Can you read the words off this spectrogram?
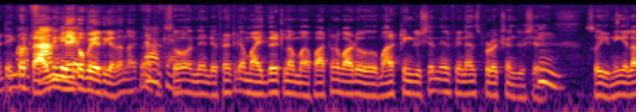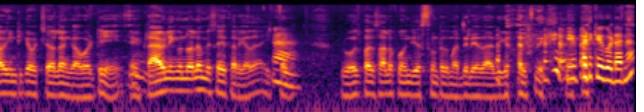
అంటే ఎక్కువ ట్రావెలింగ్ లేకపోయేది కదా నాకు. సో నేను డెఫినెట్గా మా ఇద్దరు ఇట్లా మా పార్ట్నర్ వాడు మార్కెటింగ్ చూసేది నేను ఫినాన్స్ ప్రొడక్షన్ చూసేది. సో ఈవినింగ్ ఎలా ఇంటికి వచ్చేవాళ్ళం కాబట్టి ట్రావెలింగ్ ఉన్న వాళ్ళే మిస్ అవుతారు కదా ఇక్కడ. రోజు పదిసార్లు ఫోన్ చేస్తుంటుంది మధ్య లేదా అది కావాలి ఇప్పటికీ కూడానా?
